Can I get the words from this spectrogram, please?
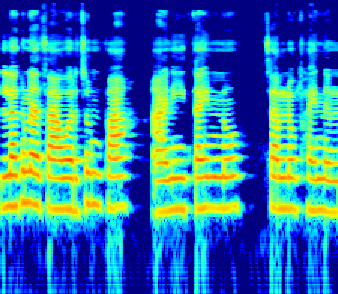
लग्नाचा आवर्जून पहा. आणि ताईंनो चाललो फायनल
